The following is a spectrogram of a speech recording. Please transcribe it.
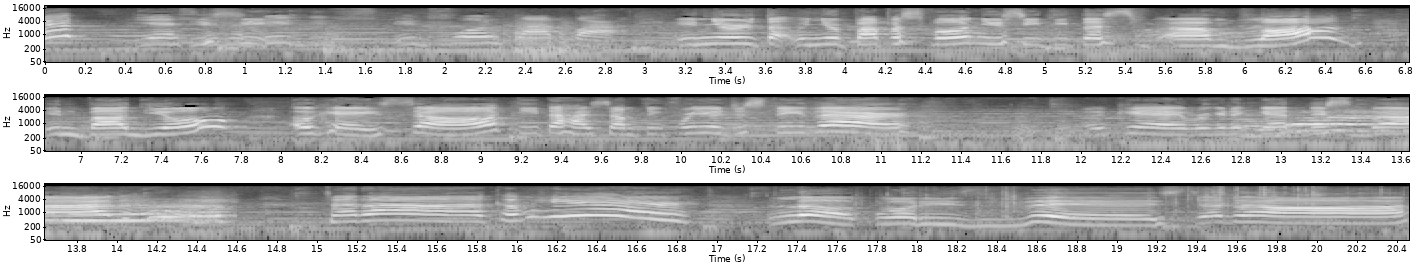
it? Yes, You see- big, it's for Papa. In your in your papa's phone, you see Tita's um, vlog in Baguio. Okay, so Tita has something for you. Just stay there. Okay, we're gonna get this bag. Ta-da! Come here. Look, what is this? Ta-da!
